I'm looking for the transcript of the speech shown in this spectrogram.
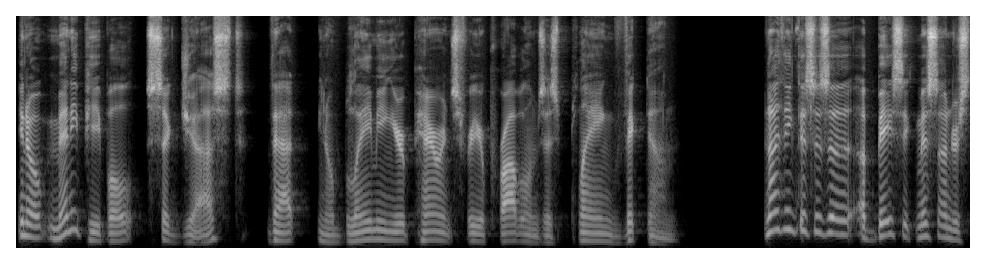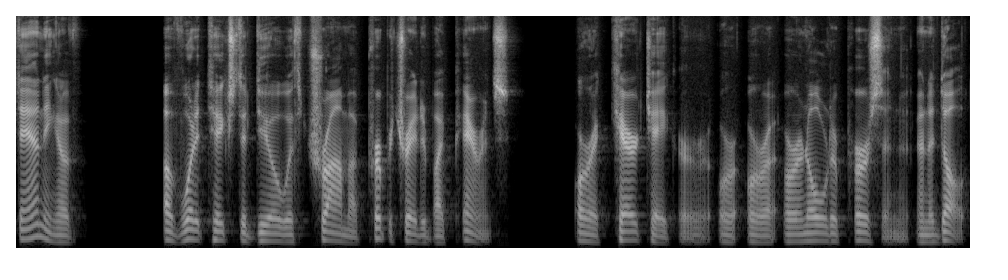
You know, many people suggest that you know, blaming your parents for your problems is playing victim. And I think this is a, a basic misunderstanding of, of what it takes to deal with trauma perpetrated by parents or a caretaker or, or, or an older person, an adult.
